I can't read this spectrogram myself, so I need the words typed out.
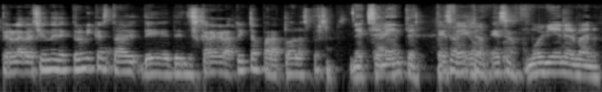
pero la versión electrónica está de, de- de descarga gratuita para todas las personas. Excelente. Eso, Perfecto. amigo, eso. Muy bien, hermano.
